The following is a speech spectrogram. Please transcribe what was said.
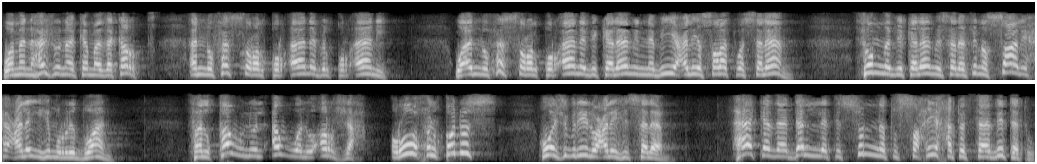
ومنهجنا كما ذكرت أن نفسر القرآن بالقرآن وأن نفسر القرآن بكلام النبي عليه الصلاة والسلام ثم بكلام سلفنا الصالح عليهم الرضوان. فالقول الأول أرجح روح القدس هو جبريل عليه السلام. هكذا دلت السنة الصحيحة الثابتة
